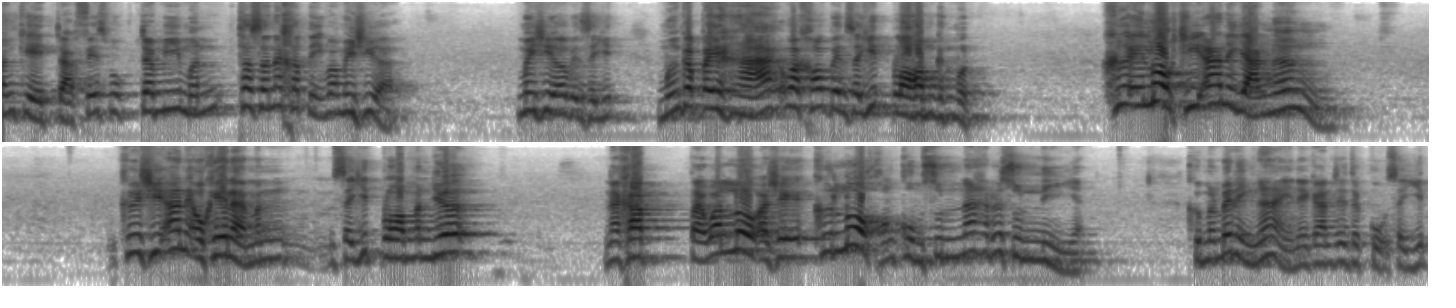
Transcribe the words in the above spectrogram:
สังเกตจาก Facebook จะมีเหมือนทัศนคติว่าไม่เชื่อ ไม่เชื่อว่าเป็นสยิดเหมือนกับไปหาว่าเขาเป็นสยิดปลอมกันหมด คือไอ้โลกชีอะในอย่างหนึ่งคือชีอะเนี่ยโอเคแหละ มันสยิดปลอมมันเยอะนะครับ แต่ว่าโลกอาเชคือโลกของกลุ่มซุนนะหรือซุนนีอะคือมันไม่ได้ง่ายในการที่จะกุสยิด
